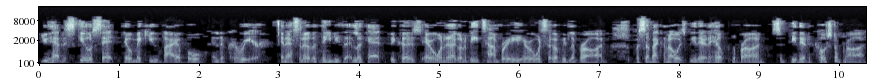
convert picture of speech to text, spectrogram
you have the skill set that will make you viable in the career. And that's another thing you need to look at because everyone's not going to be Tom Brady, everyone's not going to be LeBron, but somebody can always be there to help LeBron, so be there to coach LeBron.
